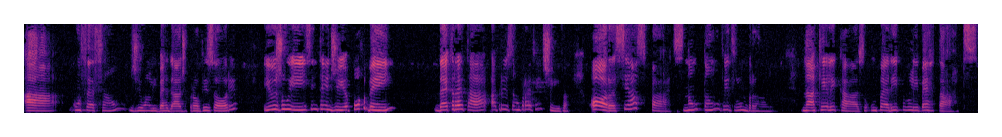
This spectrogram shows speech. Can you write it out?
a concessão de uma liberdade provisória e o juiz entendia por bem decretar a prisão preventiva. Ora, se as partes não estão vislumbrando, naquele caso, um perigo libertatis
